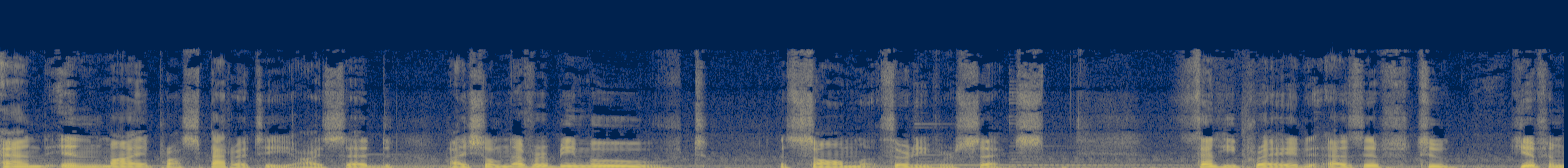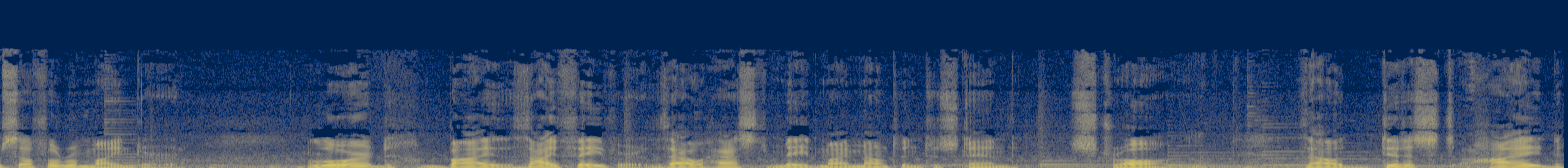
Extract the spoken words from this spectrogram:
and in my prosperity, I said, I shall never be moved. That's Psalm 30, verse 6. Then he prayed as if to give himself a reminder Lord, by thy favor, thou hast made my mountain to stand strong. Thou didst hide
